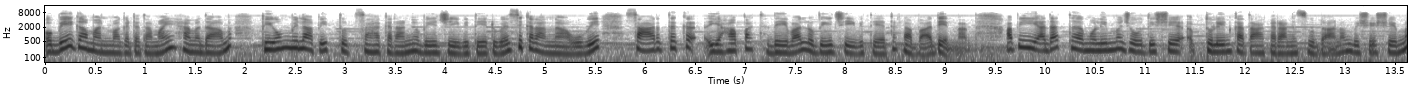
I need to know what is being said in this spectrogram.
ඔබේ ගමන් මගට තමයි හැමදාම පියුම් වෙලා අපිත් උත්සාහ කරන්නේ ඔබේ ජීවිතයට වැසි කරන්නා වූ සාර්ථක යහපත් දේවල් ඔබේ ජීවිතයට ලබා දෙන්නත්. අපි අදත් මුලින්ම ජ්‍යොතිෂය තුලින් කතා කරන්න සූදානම් විශේෂයෙන්ම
